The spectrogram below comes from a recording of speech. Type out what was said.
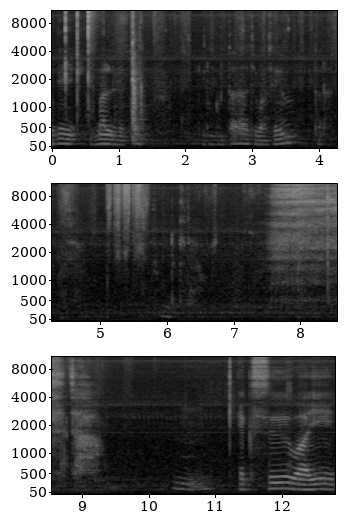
저게 안 말르겠죠? 이런 건 따라하지 마세요. 따라하지 마세요. 손 이렇게 돼요. 자, 음, x, y,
